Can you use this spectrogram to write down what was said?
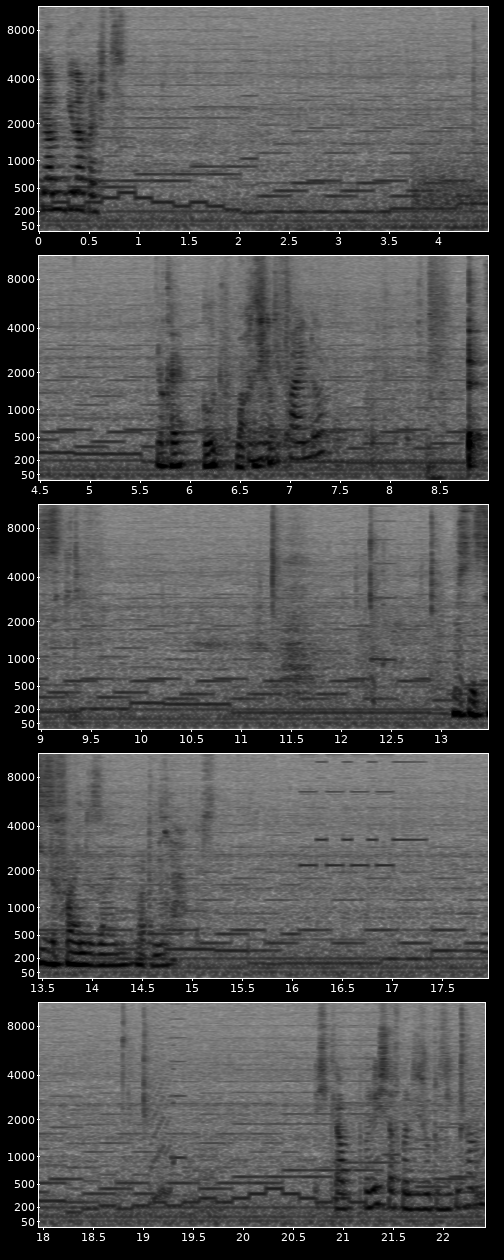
Dann geh nach rechts. Okay, gut, mach ich. Besiege die Feinde. Müssen es diese Feinde sein? Warte mal. Ja. Glaube nicht, dass man die so besiegen kann.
